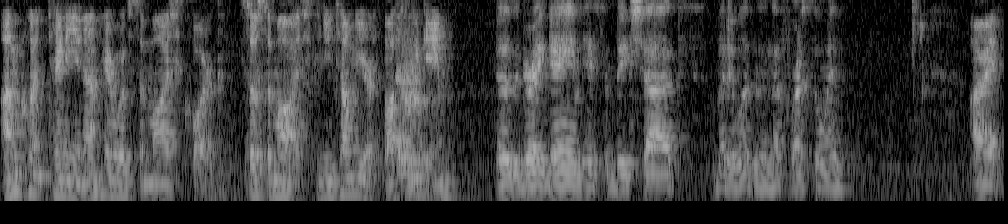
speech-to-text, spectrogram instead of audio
I'm Clint Penny and I'm here with Samaj Clark. So Samaj, can you tell me your thoughts on the game? It was a great game, hit some big shots, but it wasn't enough for us to win. Alright,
